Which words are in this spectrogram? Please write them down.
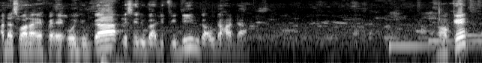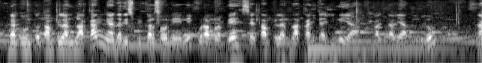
Ada suara efek EO juga, di sini juga DVD juga udah ada. Oke, Dan untuk tampilan belakangnya dari speaker Sony ini kurang lebih set tampilan belakangnya kayak gini ya. Coba kita lihat dulu. Nah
